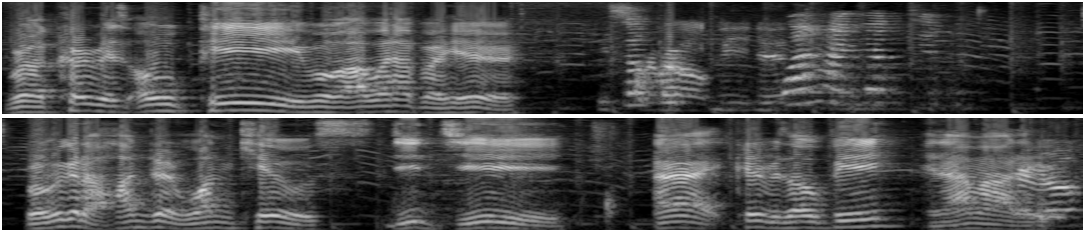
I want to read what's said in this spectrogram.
Bro, Curve is OP. Bro, I what happened here? It's so Bro, me, dude. 100 Bro, we got 101 kills. GG. Alright, Curve is OP, and I'm out of here. Bro, me, yes.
